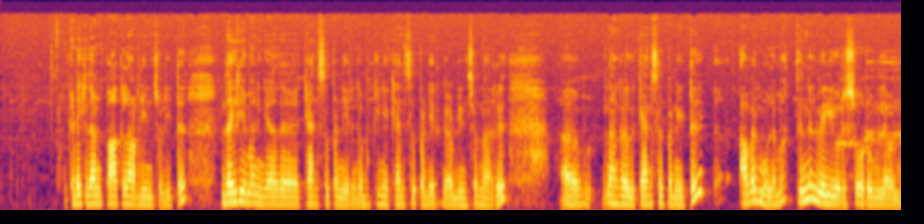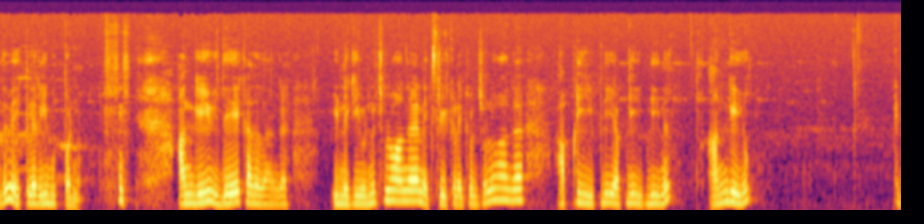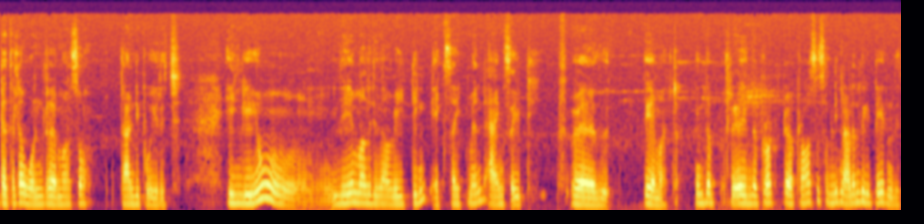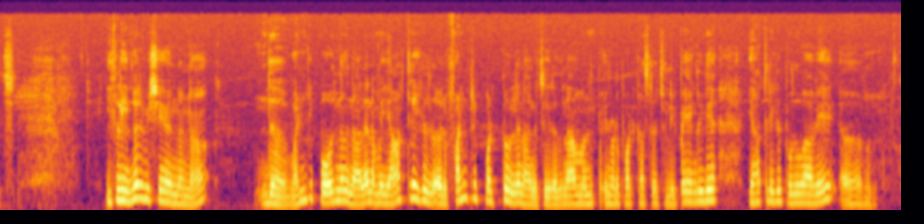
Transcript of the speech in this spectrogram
கிடைக்குதான்னு பார்க்கலாம் அப்படின்னு சொல்லிட்டு தைரியமாக நீங்கள் அதை கேன்சல் பண்ணிடுங்க புக்கிங்கை கேன்சல் பண்ணிடுங்க அப்படின்னு சொன்னார். நாங்கள் அது கேன்சல் பண்ணிவிட்டு அவர் மூலமாக திருநெல்வேலி ஒரு ஷோரூமில் வந்து வெஹிக்கிளை ரீபுக் பண்ணோம். அங்கேயும் இதே கதை தாங்க. இன்றைக்கி ஒன்று சொல்லுவாங்க நெக்ஸ்ட் வீக் கிடைக்கும்னு சொல்லுவாங்க. அப்படி இப்படி அப்படி இப்படின்னு அங்கேயும் கிட்டத்தட்ட ஒன்றரை மாதம் தாண்டி போயிருச்சு. இங்கேயும் இதே மாதிரி தான் வெயிட்டிங் எக்ஸைட்மெண்ட் ஆங்ஸைட்டி இது ஏமாற்றம் இந்த இந்த ப்ரா ப்ராசஸ் அப்படி நடந்துக்கிட்டே இருந்துச்சு. இதில் இன்னொரு விஷயம் என்னென்னா இந்த வண்டி போனதுனால நம்ம யாத்திரைகள் ஒரு ஃபன் ட்ரிப் மட்டும் இல்லை நாங்கள் செய்கிறது நான் வந்து என்னோடய பாட்காஸ்ட்டில் சொல்லியிருப்பேன் எங்களுடைய யாத்திரைகள் பொதுவாகவே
